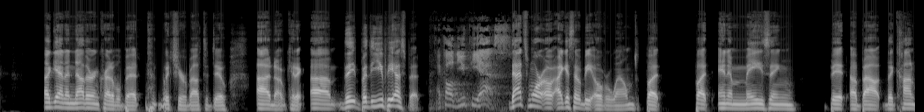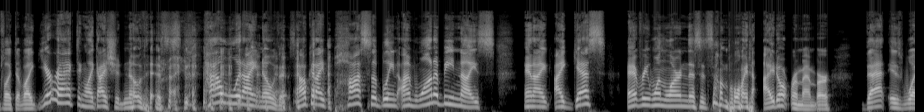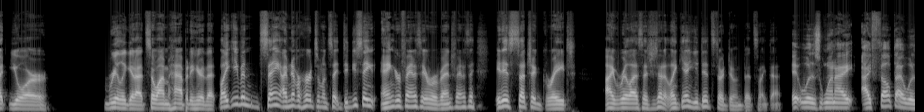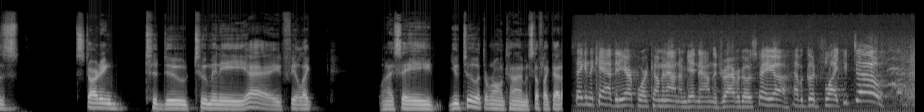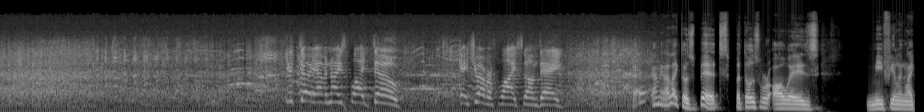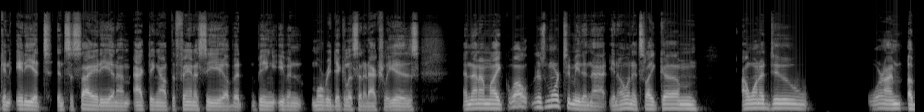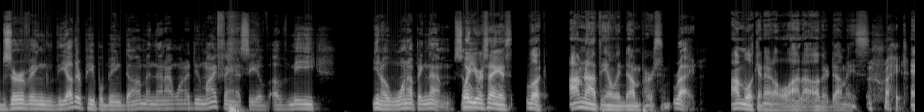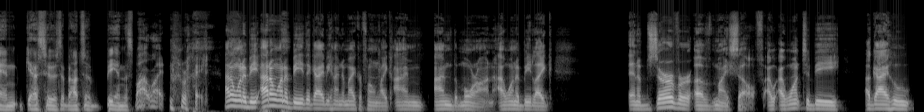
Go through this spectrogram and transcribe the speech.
again, another incredible bit which you're about to do. Uh, no, I'm kidding. Um, the but the UPS bit I called UPS. that's more. oh, I guess that would be overwhelmed, but but an amazing bit about the conflict of like you're acting like I should know this. Right. How would I know this? How could I possibly? I want to be nice, and I I guess everyone learned this at some point. I don't remember. That is what you're really good at. So I'm happy to hear that. Like even saying, I've never heard someone say, "Did you say anger fantasy or revenge fantasy?" It is such a great. I realized that you said it. Like, yeah, you did start doing bits like that. it was when I I felt I was starting to do too many. I feel like when I say you too at the wrong time and stuff like that. Taking the cab to the airport, coming out, and I'm getting out, and the driver goes, "Hey, uh, have a good flight." You too. You. You have a nice flight too. In case you ever fly someday. I, I mean, I like those bits, but those were always me feeling like an idiot in society, and I'm acting out the fantasy of it being even more ridiculous than it actually is. And then I'm like, well, there's more to me than that, you know. And it's like, um, I want to do where I'm observing the other people being dumb, and then I want to do my fantasy of of me, you know, one upping them. So what you were saying is, look, I'm not the only dumb person. right, I'm looking at a lot of other dummies, right. and guess who's about to be in the spotlight? right i don't want to be i don't want to be the guy behind the microphone like i'm i'm the moron i want to be like an observer of myself I, I want to be a guy who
